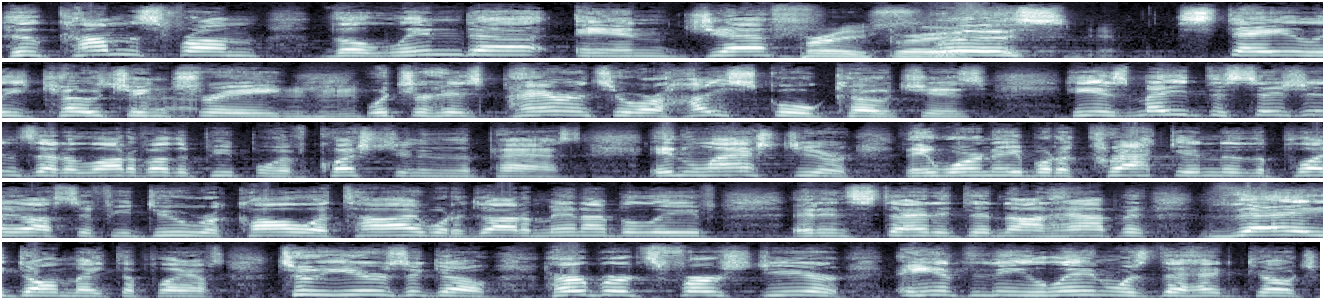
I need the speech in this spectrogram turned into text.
who comes from the Linda and Jeff Bruce. Bruce Staley coaching tree, mm-hmm. which are his parents who are high school coaches. He has made decisions that a lot of other people have questioned in the past. In last year, they weren't able to crack into the playoffs. If you do recall, a tie would have got them in, I believe, and instead it did not happen. They don't make the playoffs. Two years ago, Herbert's first year, Anthony Lynn was the head coach.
